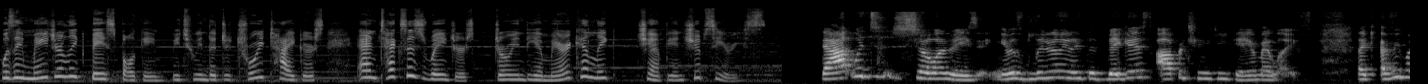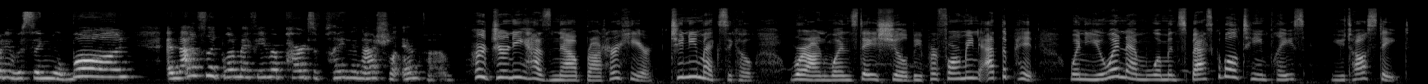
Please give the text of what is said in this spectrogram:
was a Major League Baseball game between the Detroit Tigers and Texas Rangers during the American League Championship Series. That was so amazing. It was literally like the biggest opportunity day of my life. Like everybody was singing along, and that's like one of my favorite parts of playing the national anthem. Her journey has now brought her here to New Mexico, where on Wednesday she'll be performing at the pit when UNM women's basketball team plays Utah State.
